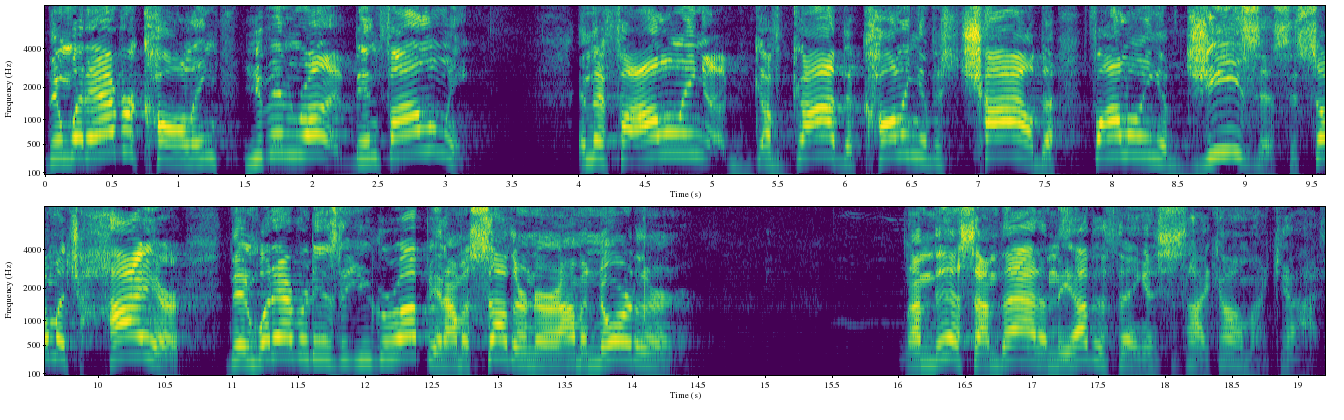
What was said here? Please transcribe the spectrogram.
than whatever calling you've been, been following. And the following of God, the calling of his child, the following of Jesus is so much higher than whatever it is that you grew up in. I'm a southerner, I'm a northerner. I'm this, I'm that, I'm the other thing. It's just like, oh my gosh.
